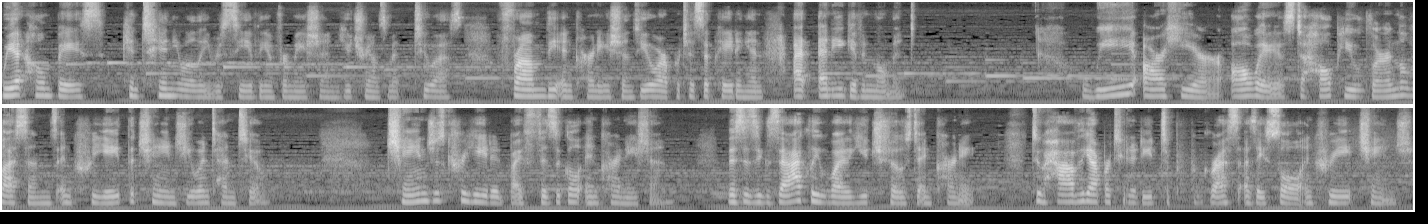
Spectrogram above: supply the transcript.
We at home base continually receive the information you transmit to us from the incarnations you are participating in at any given moment. We are here always to help you learn the lessons and create the change you intend to. Change is created by physical incarnation. This is exactly why you chose to incarnate, to have the opportunity to progress as a soul and create change.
